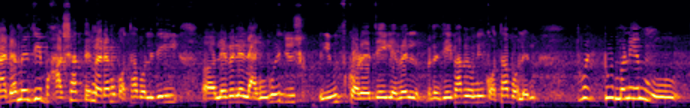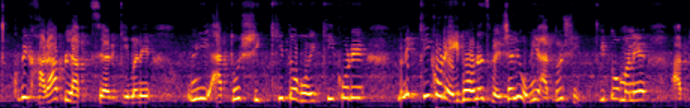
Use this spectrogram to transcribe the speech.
ম্যাডামের যে ভাষাতে ম্যাডাম কথা বলে, যেই লেভেলে ল্যাঙ্গুয়েজ ইউজ ইউজ করে, যেই লেভেল মানে যেইভাবে উনি কথা বলেন, তো একটু মানে খুবই খারাপ লাগছে আর কি। মানে উনি এত শিক্ষিত হয়ে কি করে মানে কি করে এই ধরনের স্পেশালি উনি এত শিক্ষিত মানে এত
